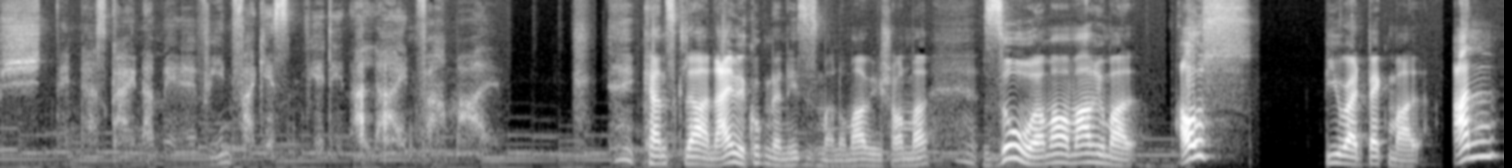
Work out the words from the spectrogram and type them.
Psst, wenn das keiner mehr erwähnt, vergessen wir den alle einfach mal. Ganz klar. Nein, wir gucken dann nächstes Mal nochmal. Wir schauen mal. So, dann machen wir Mario mal aus. Be right back mal an.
